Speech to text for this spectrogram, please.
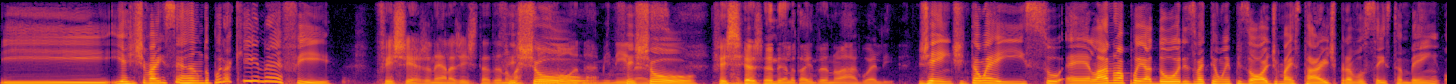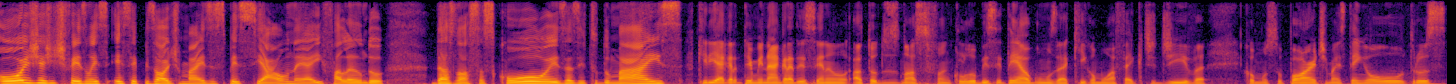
E, e a gente vai encerrando por aqui, né, Fi? Fechei a janela, gente, tá dando Fechou. uma chuvona, meninas. Fechou. Fechei a janela, tá entrando água ali. Gente, então é isso. É, lá no Apoiadores vai ter um episódio mais tarde pra vocês também. Hoje a gente fez um, esse episódio mais especial, né? Aí falando das nossas coisas e tudo mais. Queria agra- terminar agradecendo a todos os nossos fã-clubes. E tem alguns aqui, como o Affect Diva, como suporte, mas tem outros.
